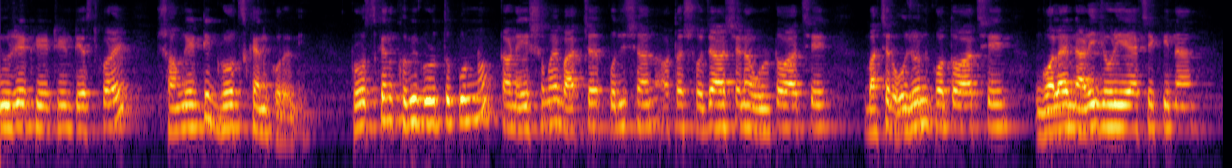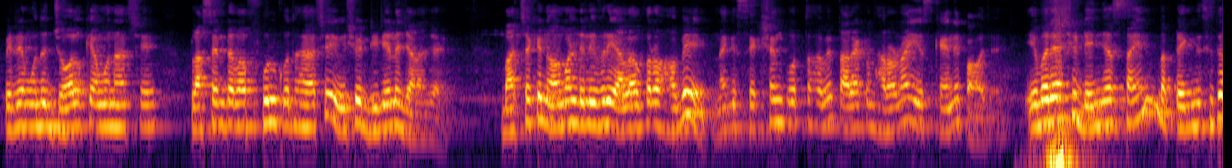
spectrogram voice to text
urea creatinine test করাই, সঙ্গে একটি গ্রোথ স্ক্যান করে নিই। গ্রোথ স্ক্যান খুবই গুরুত্বপূর্ণ, কারণ এই সময় বাচ্চার পজিশন অর্থাৎ সোজা আছে না, উল্টো আছে বাচ্চার ওজন কত আছে, গলায় নাড়ি জড়িয়ে আছে কি না পেটের মধ্যে জল কেমন আছে প্লাসেন্টা বা ফুল কোথায় আছে, এই বিষয়ে ডিটেলে জানা যায়। বাচ্চাকে নর্মাল ডেলিভারি অ্যালাউ করা হবে নাকি সেকশন করতে হবে, তার একটা ধারণা এই স্ক্যানে পাওয়া যায়। এবারে আসি ডেঞ্জার সাইন বা প্রেগনেন্সিতে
